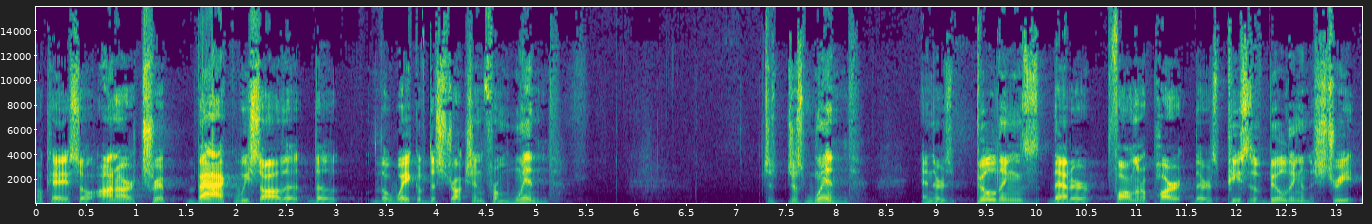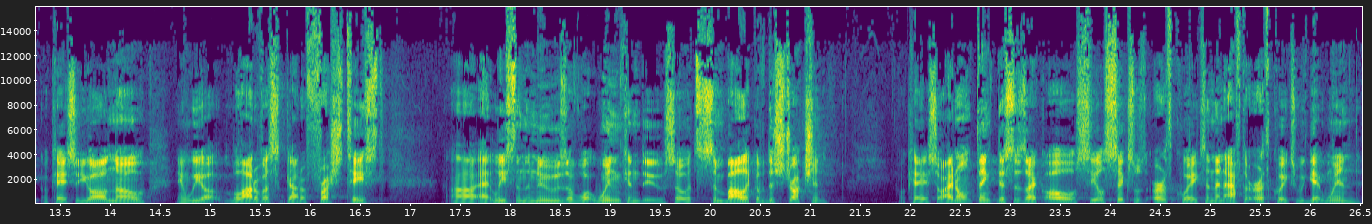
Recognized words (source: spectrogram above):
Okay, so on our trip back, we saw the, the, the wake of destruction from wind. Just, just wind. And there's buildings that are falling apart. There's pieces of building in the street. Okay, so you all know, and we, a lot of us got a fresh taste uh, at least in the news, of what wind can do. So it's symbolic of destruction. Okay, so I don't think this is like, oh, Seal 6 was earthquakes, and then after earthquakes we get wind.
